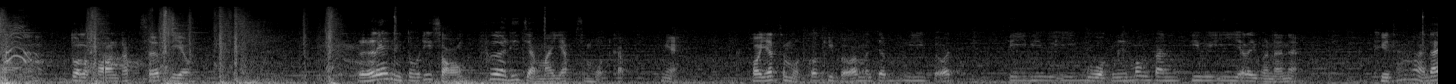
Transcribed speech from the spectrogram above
สองตัวละครครับเซิร์ฟเดียว เล่นตัวที่สองเพื่อที่จะมายับสมุดครับ เนี่ย พอยัดสมุดก็คือแบบว่ามันจะมีแบบว่าตี PVE บวกหนึ่งป้องกัน PVE อะไรแบบนั้นน่ะคือถ้าได้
